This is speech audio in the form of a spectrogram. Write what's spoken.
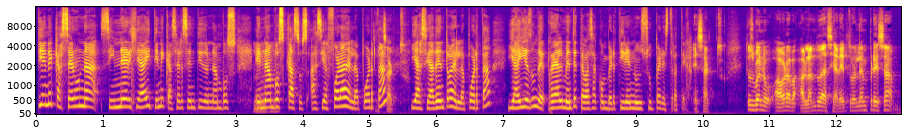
tiene que hacer una sinergia y tiene que hacer sentido en ambos, en ambos casos, hacia afuera de la puerta y hacia adentro de la puerta, y ahí es donde realmente te vas a convertir en un súper estratega. Exacto. Entonces, bueno, ahora hablando de hacia adentro de la empresa,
